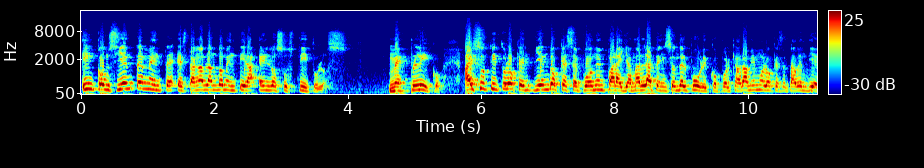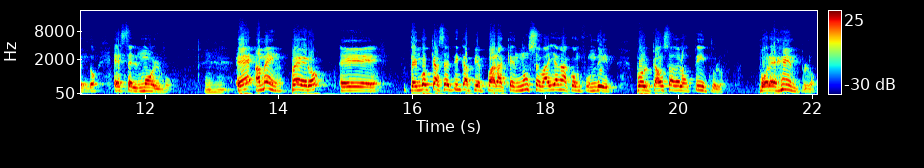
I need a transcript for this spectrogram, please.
inconscientemente están hablando mentira en los subtítulos. Me explico. Hay subtítulos que entiendo que se ponen para llamar la atención del público, porque ahora mismo lo que se está vendiendo es el morbo. Eh, amén. Pero eh, tengo que hacerte hincapié para que no se vayan a confundir por causa de los títulos. Por ejemplo,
